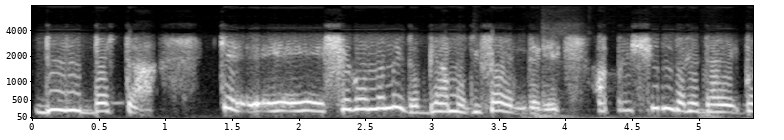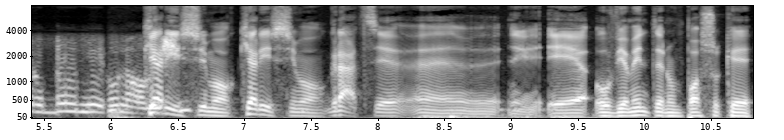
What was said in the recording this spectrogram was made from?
di libertà che eh, secondo me dobbiamo difendere, a prescindere dai problemi economici. Chiarissimo, chiarissimo, grazie. Eh, e, e, ovviamente non posso che,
